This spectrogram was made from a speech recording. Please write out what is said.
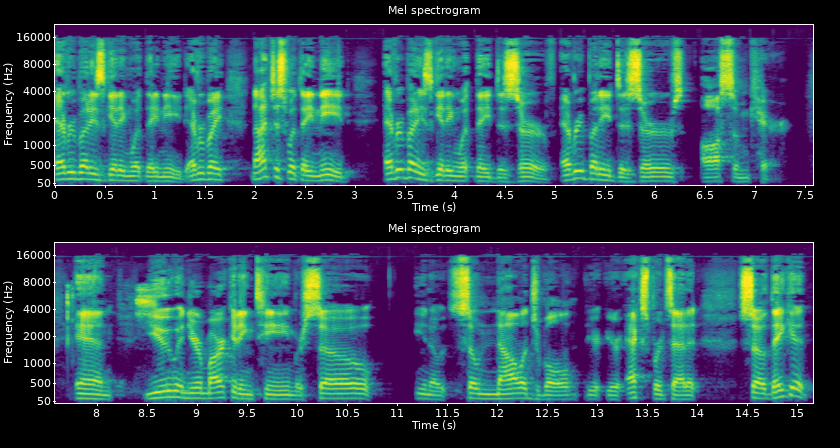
Everybody's getting what they need. Everybody, not just what they need, everybody's getting what they deserve. Everybody deserves awesome care. And you and your marketing team are so, you know, so knowledgeable. You're, you're experts at it. So they get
